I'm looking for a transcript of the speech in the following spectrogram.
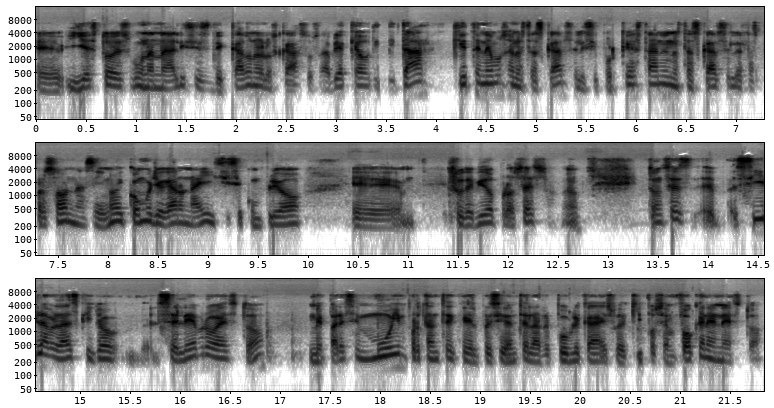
Eh, y esto es un análisis de cada uno de los casos. Habría que auditar qué tenemos en nuestras cárceles y por qué están en nuestras cárceles las personas y no y cómo llegaron ahí, si se cumplió eh, su debido proceso. Entonces, sí, la verdad es que yo celebro esto me parece muy importante que el presidente de la República y su equipo se enfoquen en esto,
